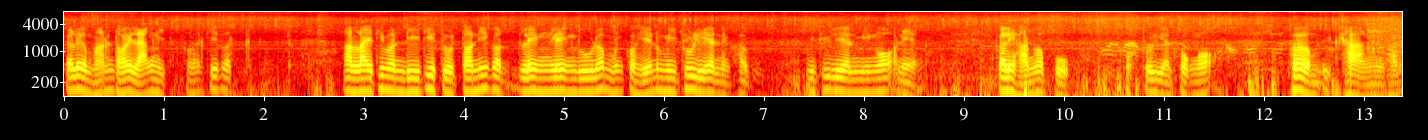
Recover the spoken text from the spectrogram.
ก็เริ่มหันถอยหลังอีกคิดว่าอะไรที่มันดีที่สุดตอนนี้ก็เล็งเล็งดูแล้วมันก็เห็นมีทุเรียนนะครับ มีทุเรียนมีเงาะเนี่ย ก็เลยหันมาปลูกพวกทุเรียนพวกเงาะ เพิ่มอีกทางนึงครับ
